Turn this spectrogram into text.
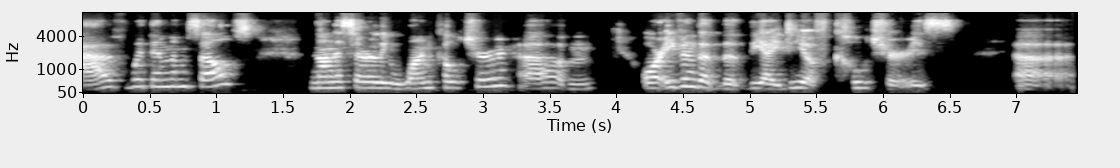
have within themselves, not necessarily one culture, um, or even the, the, the, idea of culture is. Uh,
